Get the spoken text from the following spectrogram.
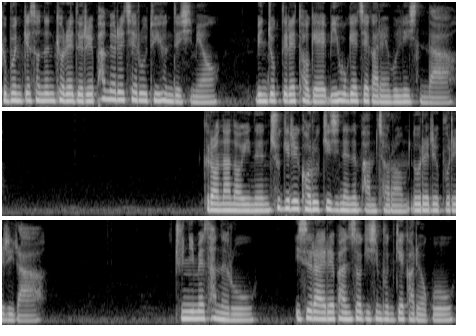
그분께서는 결례들을 파멸의 채로 뒤흔드시며 민족들의 턱에 미혹의 재갈을 물리신다. 그러나 너희는 추기를 거룩히 지내는 밤처럼 노래를 부르리라. 주님의 산으로 이스라엘의 반석이신 분께 가려고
